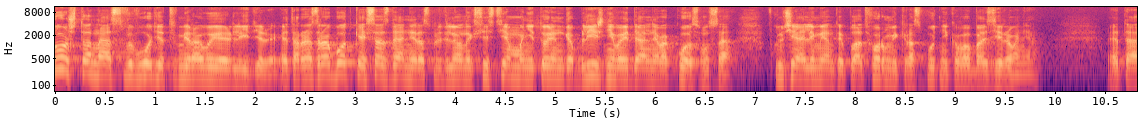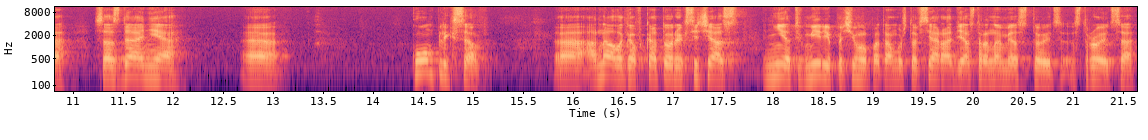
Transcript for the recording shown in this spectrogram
то, что нас выводит в мировые лидеры, это разработка и создание распределенных систем мониторинга ближнего и дальнего космоса, включая элементы платформ микроспутникового базирования. Это создание э, комплексов Э, аналогов которых сейчас нет в мире. Почему? Потому что вся радиоастрономия стоит, строится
